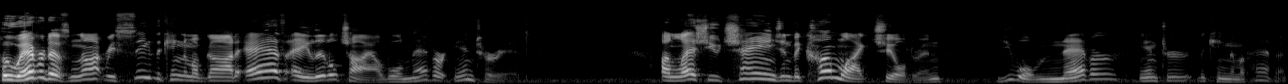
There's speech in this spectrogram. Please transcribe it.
Whoever does not receive the kingdom of God as a little child will never enter it. Unless you change and become like children, you will never enter the kingdom of heaven.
